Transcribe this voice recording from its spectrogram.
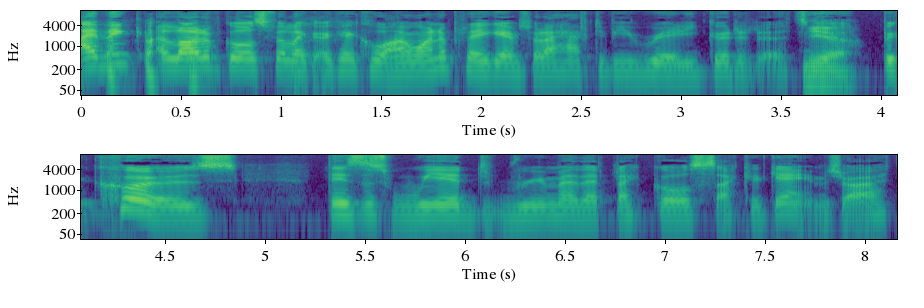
I think a lot of girls feel like, okay, cool, I want to play games, but I have to be really good at it. Yeah. Because there's this weird rumor that like girls suck at games, right?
